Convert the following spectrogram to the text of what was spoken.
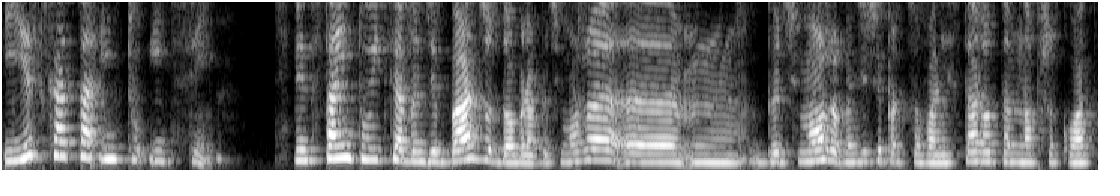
I jest karta intuicji. Więc ta intuicja będzie bardzo dobra. Być może, e, mm, być może będziecie pracowali z tarotem na przykład.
